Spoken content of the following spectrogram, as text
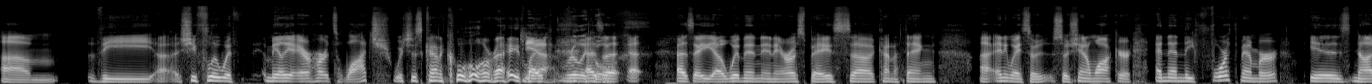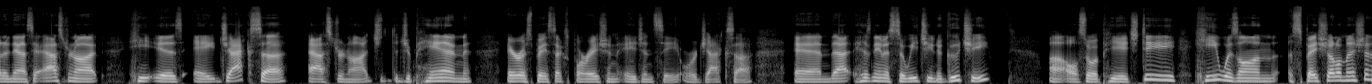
Um, the uh, she flew with Amelia Earhart's watch, which is kind of cool, right? Yeah, really as cool. A, a- as a uh, women in aerospace uh, kind of thing. Uh, anyway, so so Shannon Walker, and then the fourth member is not a NASA astronaut. He is a JAXA astronaut, the Japan Aerospace Exploration Agency, or JAXA, and that his name is Soichi Noguchi uh, also a PhD. He was on a space shuttle mission,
